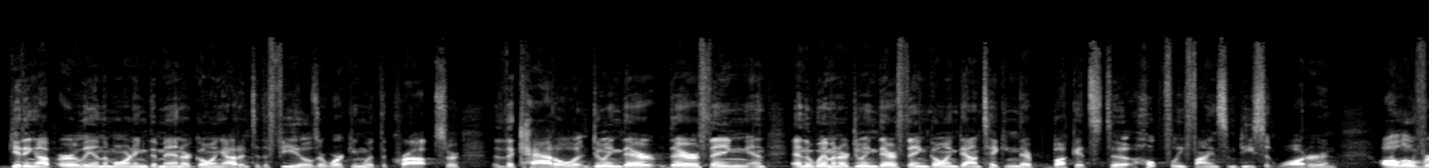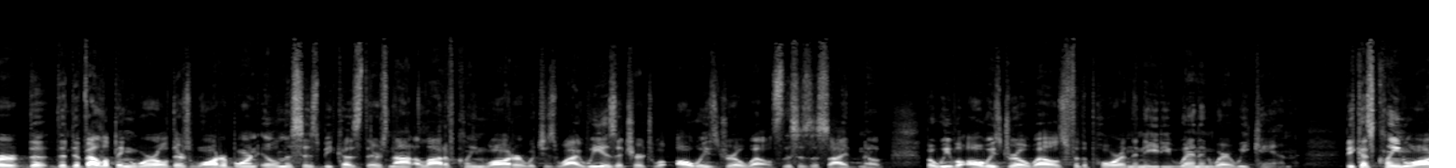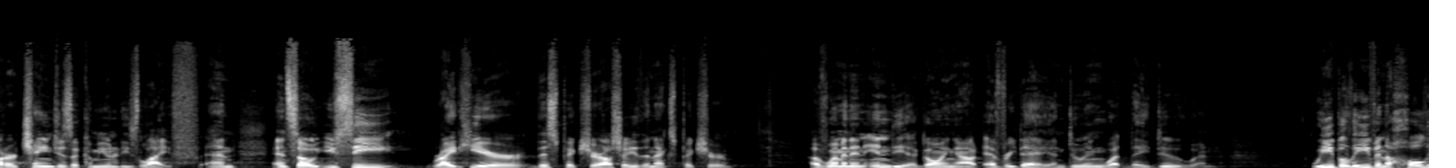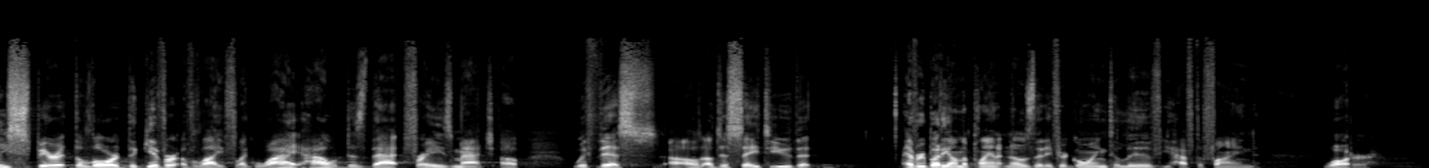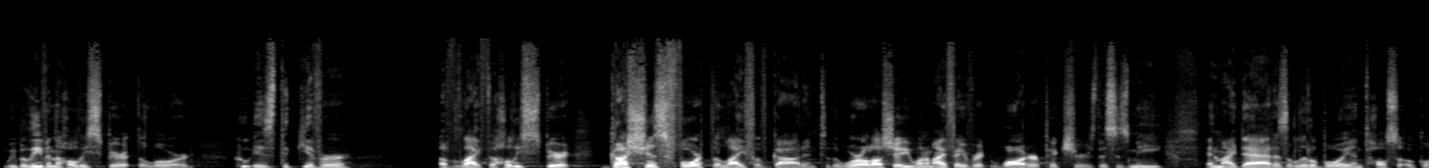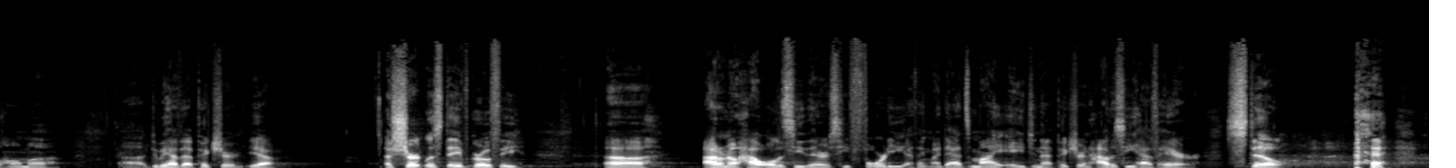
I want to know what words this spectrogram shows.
getting up early in the morning. The men are going out into the fields or working with the crops or the cattle and doing their, their thing. And, and the women are doing their thing, going down, taking their buckets to hopefully find some decent water. And all over the, the developing world, there's waterborne illnesses because there's not a lot of clean water, which is why we as a church will always drill wells. This is a side note, but we will always drill wells for the poor and the needy when and where we can because clean water changes a community's life. And, and so you see right here this picture, I'll show you the next picture of women in India going out every day and doing what they do. And we believe in the Holy Spirit, the Lord, the giver of life. Like, why, how does that phrase match up with this? I'll, I'll just say to you that everybody on the planet knows that if you're going to live, you have to find water We believe in the Holy Spirit, the Lord, who is the giver of life. The Holy Spirit gushes forth the life of God into the world. I'll show you one of my favorite water pictures. This is me and my dad as a little boy in Tulsa, Oklahoma. Uh, do we have that picture? Yeah. A shirtless Dave Grothe. Uh, I don't know. How old is he there? Is he 40? I think my dad's my age in that picture. And how does he have hair? Still.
